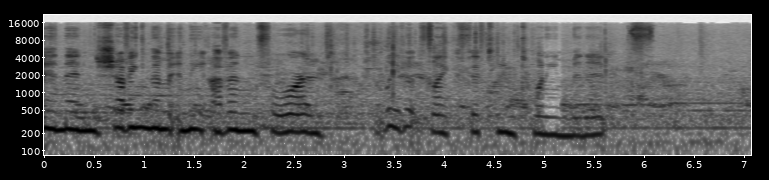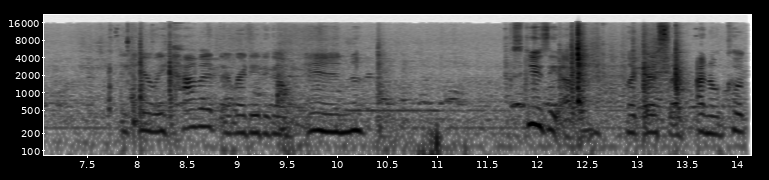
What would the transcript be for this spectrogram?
and then shoving them in the oven for, I believe it's like 15-20 minutes. So here we have it, they're ready to go in. Excuse the oven. Like I said, I don't cook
